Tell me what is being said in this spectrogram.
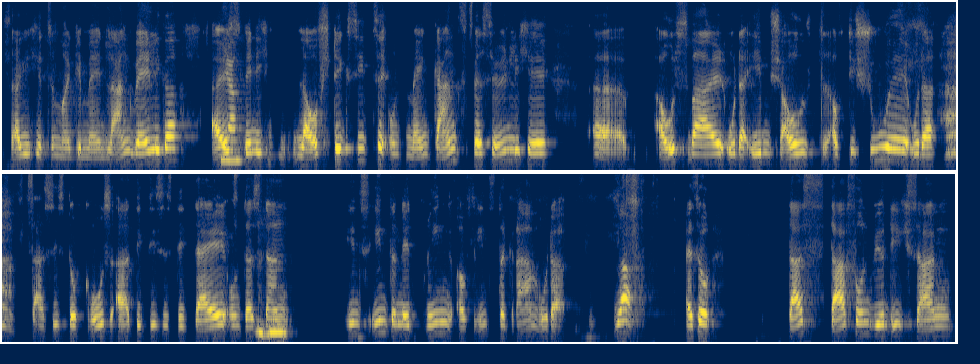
sage ich jetzt einmal gemein, langweiliger, als ja. wenn ich im Laufsteg sitze und mein ganz persönliche äh, Auswahl oder eben schaue auf die Schuhe oder das ist doch großartig, dieses Detail und das mhm. dann ins Internet bringe, auf Instagram oder ja, also das davon würde ich sagen,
